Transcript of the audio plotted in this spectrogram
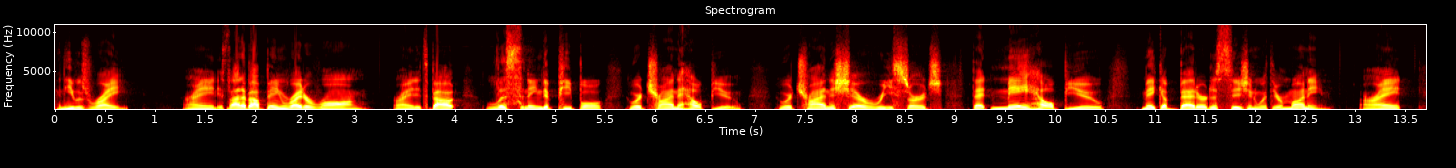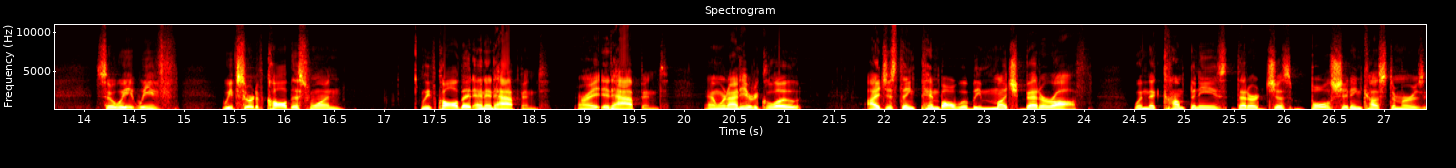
and he was right. All right? It's not about being right or wrong, right? It's about listening to people who are trying to help you, who are trying to share research that may help you make a better decision with your money. All right? So we, we've we've sort of called this one. We've called it and it happened. All right? It happened. And we're not here to gloat. I just think pinball will be much better off when the companies that are just bullshitting customers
